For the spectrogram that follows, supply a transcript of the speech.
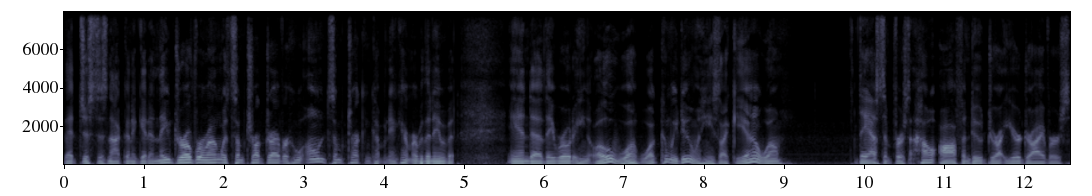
That just is not going to get it. And they drove around with some truck driver who owned some trucking company. I can't remember the name of it. And uh, they wrote it. Oh, what, what can we do? And he's like, yeah, well, they asked him first, how often do dri- your drivers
